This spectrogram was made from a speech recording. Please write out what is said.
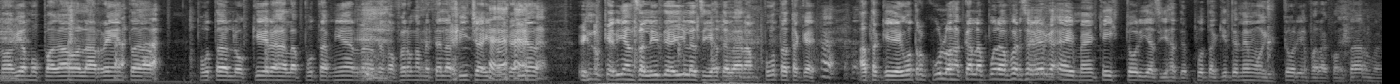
No habíamos pagado la renta, putas loqueras a la puta mierda. Se nos fueron a meter las bichas y no querían, y no querían salir de ahí las hijas de la gran puta hasta que, hasta que llegó otro culo a sacar la pura fuerza de verga. Ey, man, qué historias, hijas de puta. Aquí tenemos historias para contar, man.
